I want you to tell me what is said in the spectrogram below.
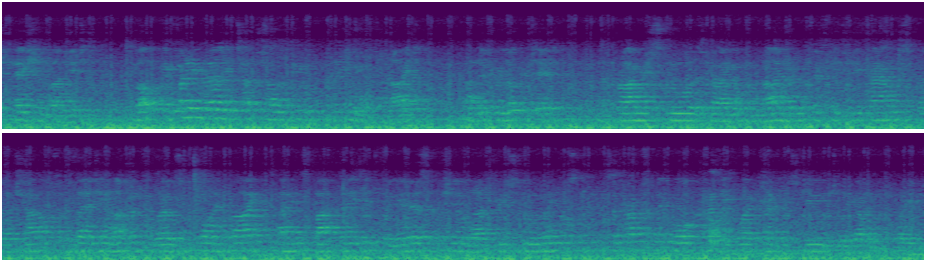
education budget. Well, we very rarely touched on the premium tonight, and if we look at it, the primary school is going up from £953 per child to 1300 for those who qualify, and it's backdated for years that children free school meals, so perhaps a bit more credit where credit's due to the government, please.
